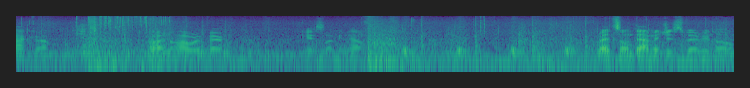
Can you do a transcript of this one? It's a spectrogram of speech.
Back up. Alright, no, I'll repair. You guys let me down. Red zone damage is very low.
